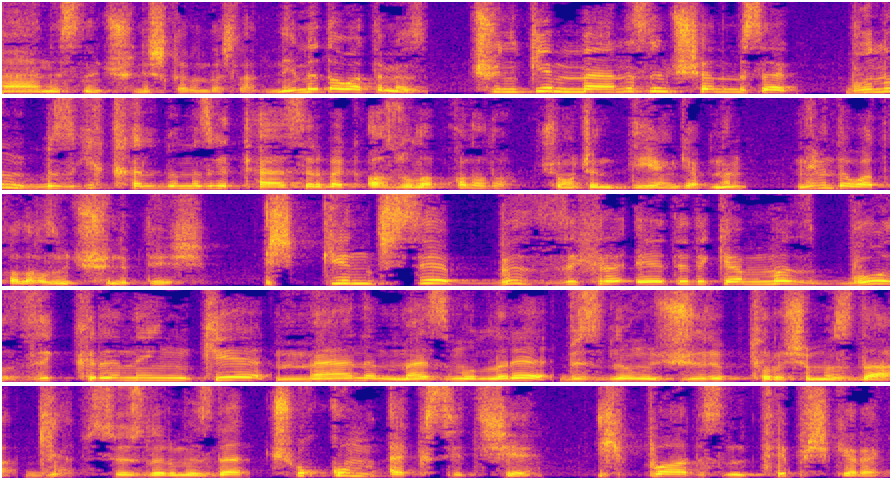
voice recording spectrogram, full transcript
ma'nisini tushunish qarindoshlar. Nima deyapmiz chunki ma'nisini tushunmasak buning bizga qalbimizga ta'siri bak ozulab qoladi. Shuning uchun degan gapning nima deyotganligimizni tushunib deyish. Ikkinchisi biz zikri aytadiganmiz bu zikrininki ma'ni mazmunlari bizning yurib turishimizda gap so'zlarimizda chuqum aks etishi. Ifodasini tepish kerak.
